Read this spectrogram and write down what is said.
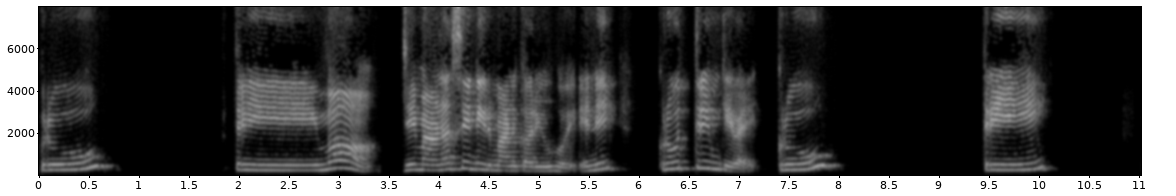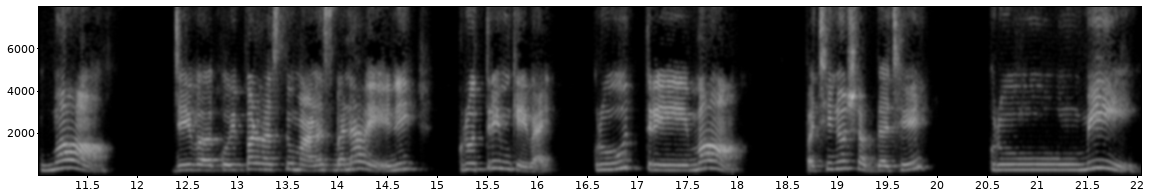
કૃત્રિમ. જે માણસે નિર્માણ કર્યું હોય એને કૃત્રિમ કહેવાય. કૃત્રિમ જે કોઈ પણ વસ્તુ માણસ બનાવે એને કૃત્રિમ કહેવાય. કૃત્રિમ. પછીનો શબ્દ છે કૃમિ.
